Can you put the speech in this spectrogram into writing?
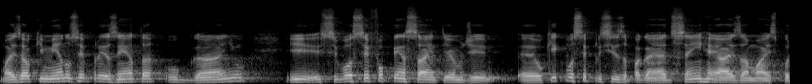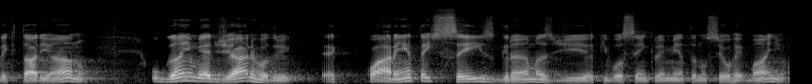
mas é o que menos representa o ganho. E se você for pensar em termos de é, o que, que você precisa para ganhar de 100 reais a mais por hectare ano, o ganho médio diário, Rodrigo, é 46 gramas dia que você incrementa no seu rebanho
